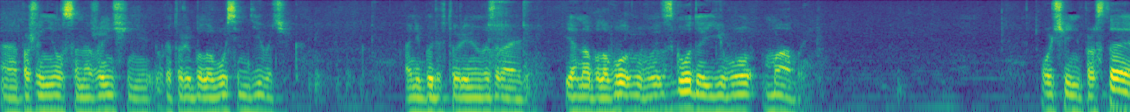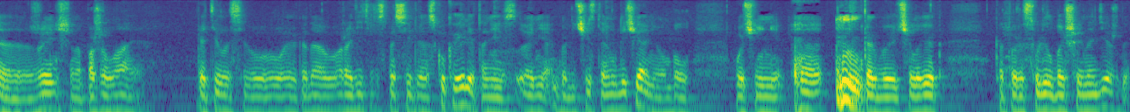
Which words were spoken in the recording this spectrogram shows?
Э, поженился на женщине, у которой было восемь девочек. Они были в то время в Израиле. И она была с года его мамы. Очень простая женщина, пожилая. Катилась его, когда родители спросили, сколько ей лет, они, они были чистые англичане. Он был очень, как бы, человек, который сулил большие надежды.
